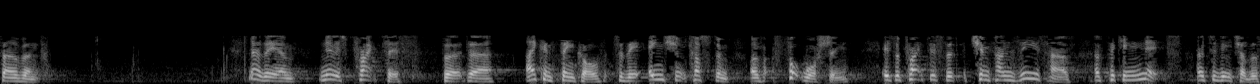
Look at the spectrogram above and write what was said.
servant. Now, the um, nearest practice that uh, I can think of to the ancient custom of foot washing is the practice that chimpanzees have of picking nits out of each other's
